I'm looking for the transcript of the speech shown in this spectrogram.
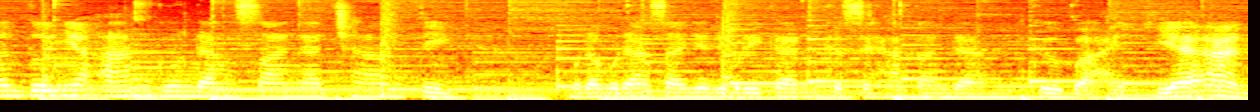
tentunya anggun dan sangat cantik. Mudah-mudahan saja diberikan kesehatan dan kebahagiaan.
